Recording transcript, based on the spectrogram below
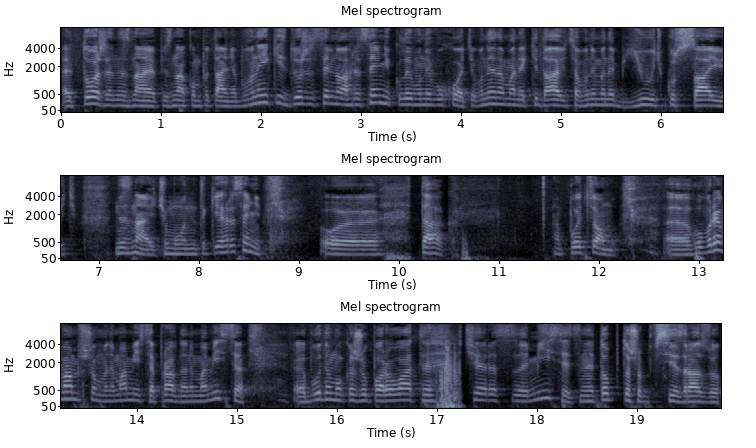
е, теж не знаю під знаком питання, бо вони якісь дуже сильно агресивні, коли вони в охоті. Вони на мене кидаються, вони мене б'ють, кусають. Не знаю, чому вони такі агресивні. Е, так. По цьому. Е, говорив вам, що нема місця, правда, нема місця. Е, будемо, кажу, парувати через місяць, не тобто, щоб всі зразу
